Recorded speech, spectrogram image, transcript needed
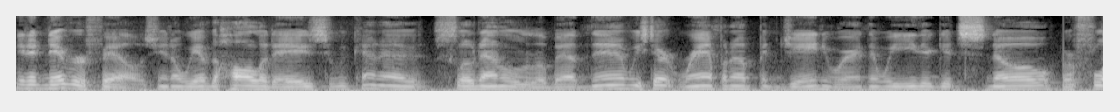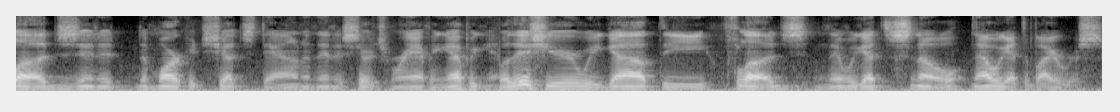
and it never fails. You know, we have the holidays, we kind of slow down a little bit, and then we start ramping up in January, and then we either get snow or floods, and it, the market shuts down, and then it starts ramping up again. Well, this year we got the floods, and then we got the snow, now we got the virus,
